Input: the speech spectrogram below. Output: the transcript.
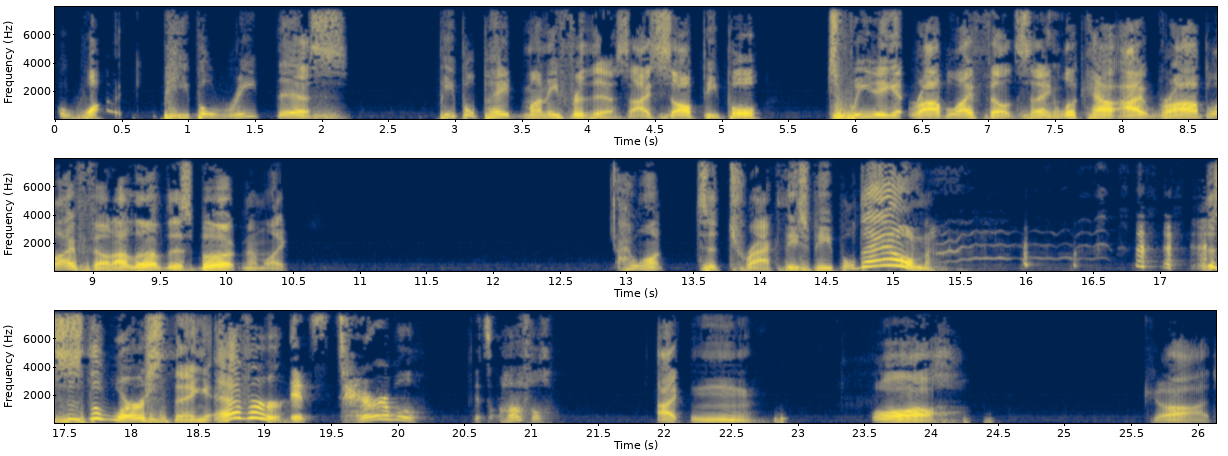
Why people read this? People paid money for this. I saw people tweeting at Rob Liefeld saying, "Look how I Rob Liefeld. I love this book," and I'm like, I want to track these people down. this is the worst thing ever. It's terrible. It's awful. I, mm, oh, God.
